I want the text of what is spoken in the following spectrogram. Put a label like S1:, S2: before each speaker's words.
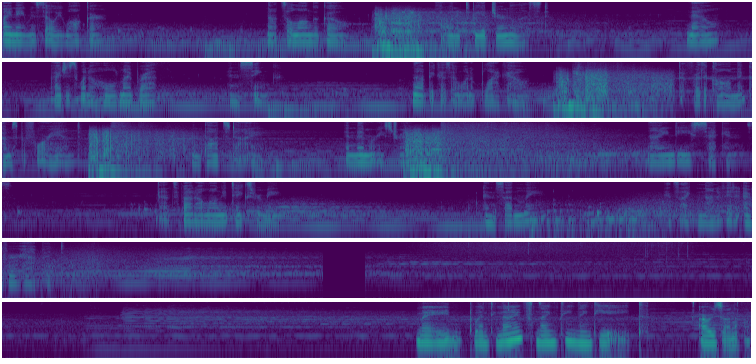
S1: My name is Zoe Walker. Not so long ago, I wanted to be a journalist. Now, I just want to hold my breath and sink. Not because I want to black out, but for the calm that comes beforehand. When thoughts die and memories drown. 90 seconds. That's about how long it takes for me. And suddenly, it's like none of it ever happened.
S2: May 29th, 1998, Arizona.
